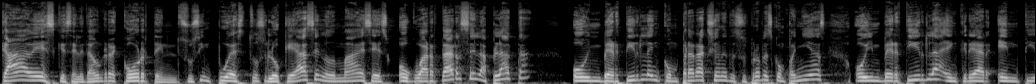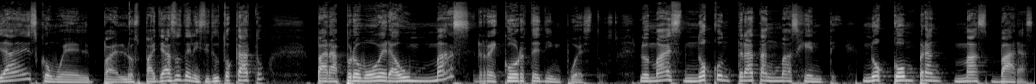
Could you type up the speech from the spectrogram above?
cada vez que se les da un recorte en sus impuestos, lo que hacen los más es o guardarse la plata o invertirla en comprar acciones de sus propias compañías o invertirla en crear entidades como los payasos del Instituto Cato para promover aún más recortes de impuestos. Los más no contratan más gente, no compran más varas,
